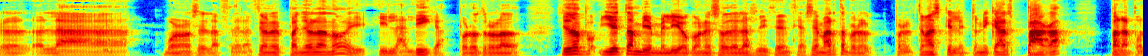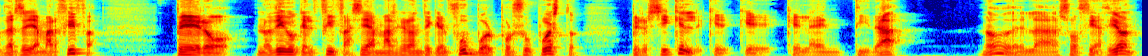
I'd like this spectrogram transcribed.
la- la- bueno, no sé, la Federación Española, ¿no? Y, y la Liga, por otro lado. Yo, yo también me lío con eso de las licencias, ¿eh, Marta? Pero, pero el tema es que Electronic Arts paga para poderse llamar FIFA. Pero no digo que el FIFA sea más grande que el fútbol, por supuesto. Pero sí que, la entidad, ¿no? De la asociación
